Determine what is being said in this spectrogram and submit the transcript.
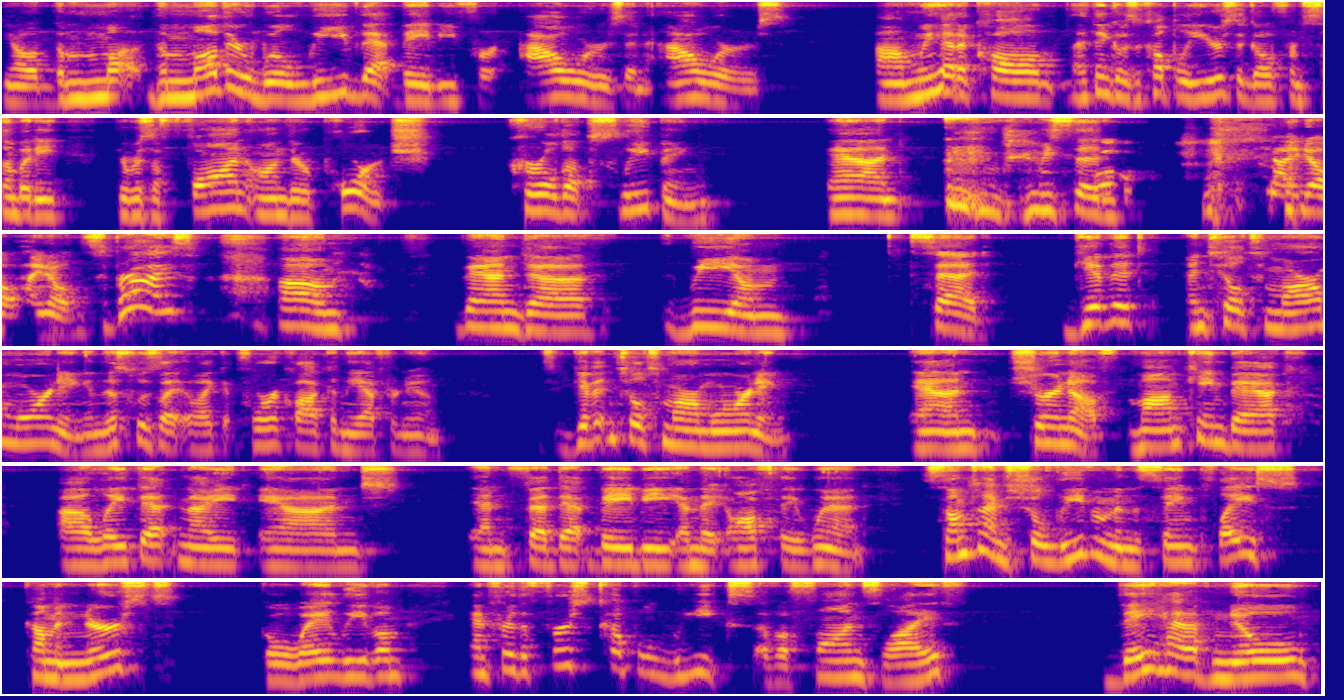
You know, the, mo- the mother will leave that baby for hours and hours. Um, we had a call, I think it was a couple of years ago, from somebody. There was a fawn on their porch, curled up sleeping. And we said, I know, I know, surprise. Um, and uh, we um, said, give it until tomorrow morning. And this was like, like at four o'clock in the afternoon give it until tomorrow morning. And sure enough, mom came back uh, late that night and and fed that baby, and they off they went. Sometimes she'll leave them in the same place, come and nurse, go away, leave them. And for the first couple weeks of a fawn's life, they have no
